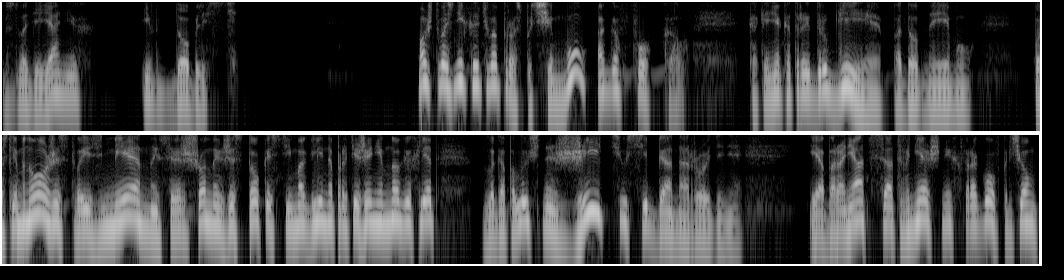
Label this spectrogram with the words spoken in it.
в злодеяниях и в доблести. Может возникнуть вопрос, почему Агафокл, как и некоторые другие, подобные ему, после множества измен и совершенных жестокостей могли на протяжении многих лет благополучно жить у себя на родине и обороняться от внешних врагов, причем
